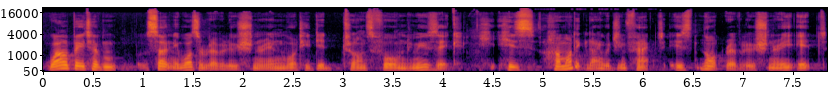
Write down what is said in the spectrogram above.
while Beethoven certainly was a revolutionary and what he did transformed music, his harmonic language, in fact, is not revolutionary. It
